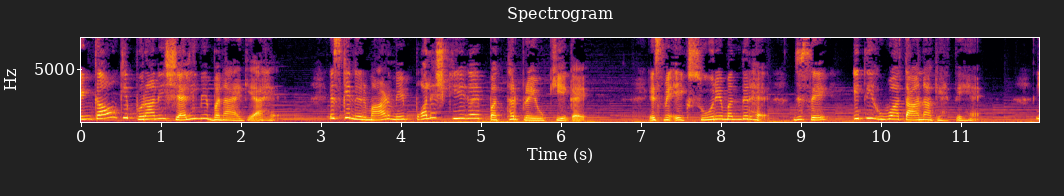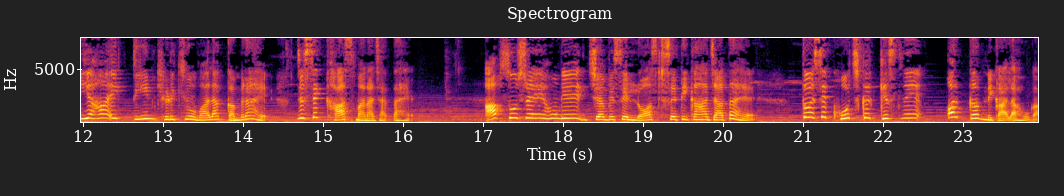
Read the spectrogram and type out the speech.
इंकाओं की पुरानी शैली में बनाया गया है। इसके निर्माण में पॉलिश किए गए पत्थर प्रयोग किए गए। इसमें एक सूर्य मंदिर है, जिसे इति हुआ ताना कहते हैं। यहाँ एक तीन खिड़कियों वाला कमरा है, जिसे खास माना जाता है। आप सोच रहे होंगे, जब इसे लॉस्ट सिटी कहा जाता है तो इसे खोजकर किसने और कब निकाला होगा?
